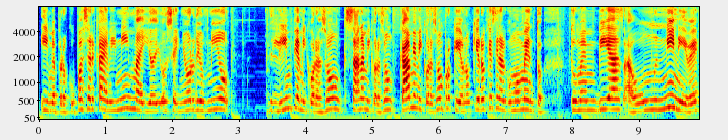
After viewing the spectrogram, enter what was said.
y me preocupa acerca de mí misma. Y yo digo, Señor, Dios mío, limpia mi corazón, sana mi corazón, cambia mi corazón, porque yo no quiero que si en algún momento tú me envías a un Nínive,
